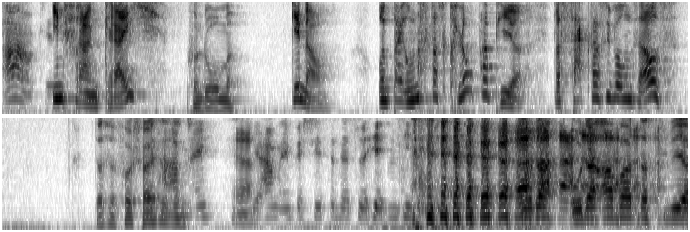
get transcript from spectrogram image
Ah, okay. In Frankreich, Kondome. genau. Und bei uns das Klopapier. Was sagt das über uns aus? Dass wir voll scheiße wir, sind. ein, Ja. wir haben ein beschissenes Leben. Oder, oder aber, dass wir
